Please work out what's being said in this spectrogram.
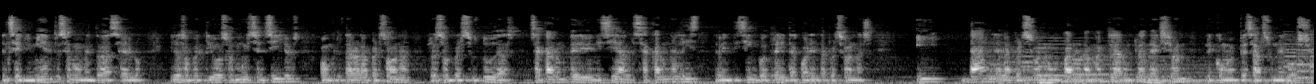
el seguimiento es el momento de hacerlo y los objetivos son muy sencillos, concretar a la persona, resolver sus dudas, sacar un pedido inicial, sacar una lista de 25, 30, 40 personas y darle a la persona un panorama claro, un plan de acción de cómo empezar su negocio.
